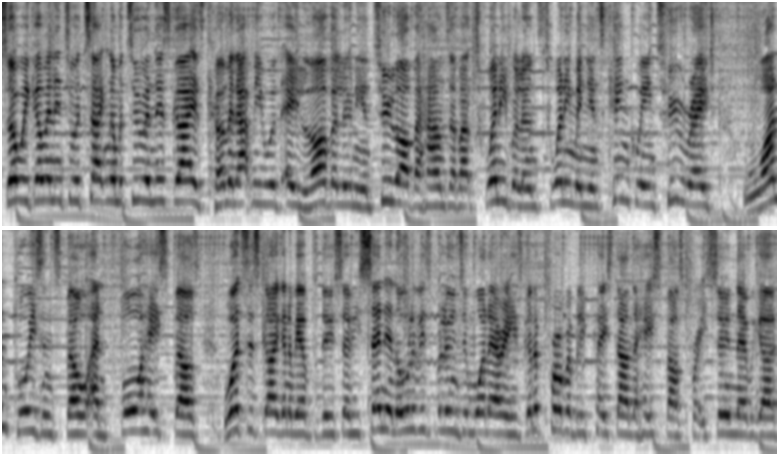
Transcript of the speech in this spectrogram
So we're going into attack number two, and this guy is coming at me with a Lava and two Lava Hounds, about 20 balloons, 20 minions, King Queen, two Rage, one Poison spell, and four Haste spells. What's this guy going to be able to do? So he's sending all of his balloons in one area. He's going to probably place down the Haste spells pretty soon. There we go.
